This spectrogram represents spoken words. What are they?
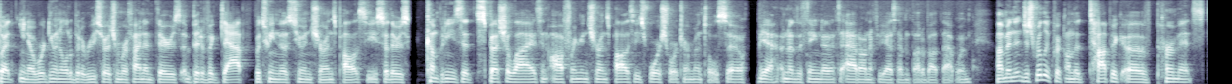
But you know we're doing a little bit of research and we're finding there's a bit of a gap between those two insurance policies. So there's companies that specialize in offering insurance policies for short-term rentals. So yeah, another thing to, to add on if you guys haven't thought about that one. Um, and then just really quick on the topic of permits.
